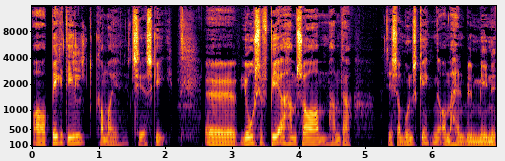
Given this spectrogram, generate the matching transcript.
Og begge dele kommer til at ske. Øh, Josef beder ham så om, ham der det er så mundskænken, om han vil minde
